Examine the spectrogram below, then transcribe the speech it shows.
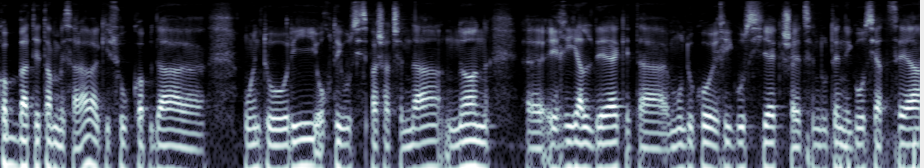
kop batetan bezala, bakizu kop da uh, momentu hori, urte guziz pasatzen da, non uh, errialdeak eta munduko erri guziek saiatzen duten negoziatzea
